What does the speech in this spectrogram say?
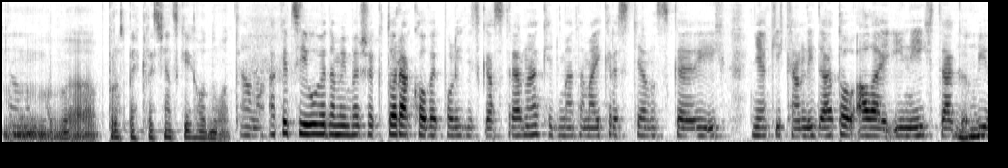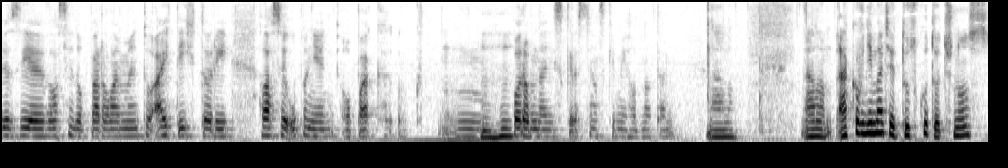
v prospech kresťanských hodnôt. Áno. A keď si uvedomíme, že ktorákoľvek politická strana, keď má tam aj kresťanských nejakých kandidátov, ale aj iných, tak mm-hmm. vyvezie vlastne do parlamentu aj tých, ktorí hlasujú úplne opak k mm-hmm. porovnaní s kresťanskými hodnotami. Áno. Áno. Ako vnímate tú skutočnosť,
